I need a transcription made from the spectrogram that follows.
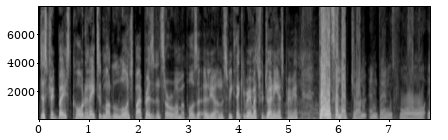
district based coordinated model launched by President Cyril Ramaphosa earlier on this week. Thank you very much for joining us, Premier. Thanks a lot, John, and thanks for uh,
